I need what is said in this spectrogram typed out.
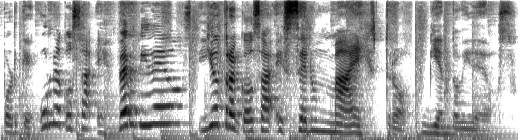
Porque una cosa es ver videos y otra cosa es ser un maestro viendo videos.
